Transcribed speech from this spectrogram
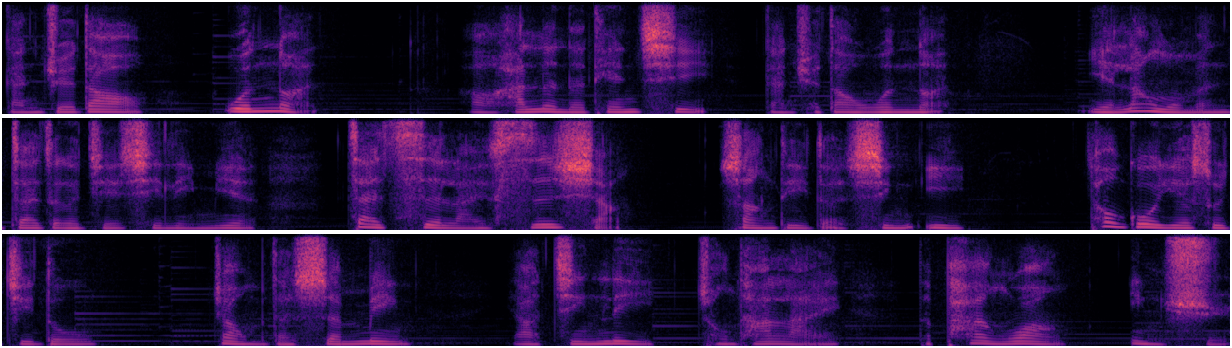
感觉到温暖啊，寒冷的天气感觉到温暖，也让我们在这个节期里面再次来思想上帝的心意。透过耶稣基督，让我们的生命要经历从他来的盼望应许，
